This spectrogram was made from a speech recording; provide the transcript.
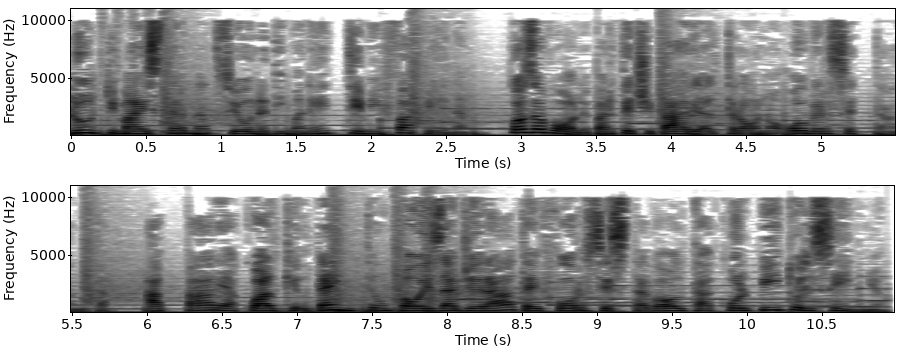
L'ultima esternazione di Manetti mi fa pena, cosa vuole partecipare al trono over 70, appare a qualche utente un po' esagerata e forse stavolta ha colpito il segno.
